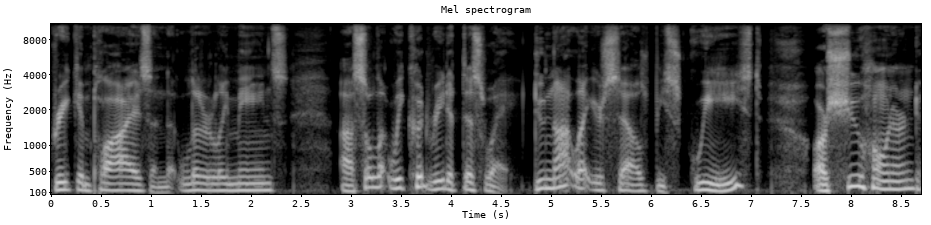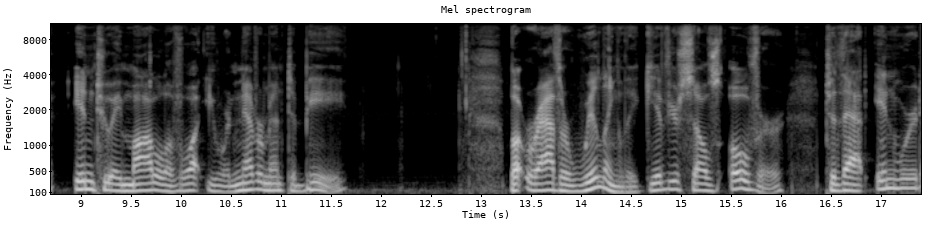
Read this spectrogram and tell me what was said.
Greek implies and that literally means. Uh, so we could read it this way. Do not let yourselves be squeezed or shoehorned into a model of what you were never meant to be, but rather willingly give yourselves over to that inward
